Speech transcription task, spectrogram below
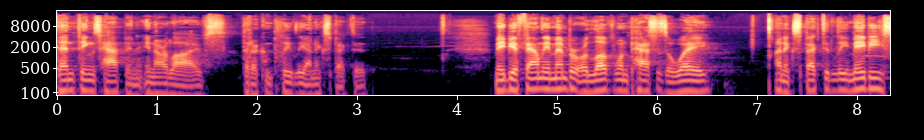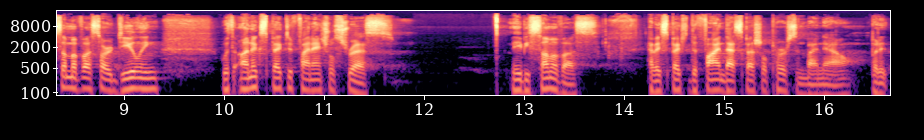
Then things happen in our lives that are completely unexpected. Maybe a family member or loved one passes away unexpectedly. Maybe some of us are dealing with unexpected financial stress. Maybe some of us have expected to find that special person by now, but it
